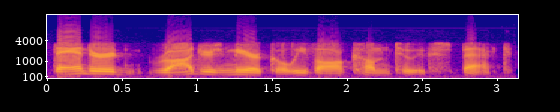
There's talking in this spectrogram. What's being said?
standard Rodgers miracle we've all come to expect.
